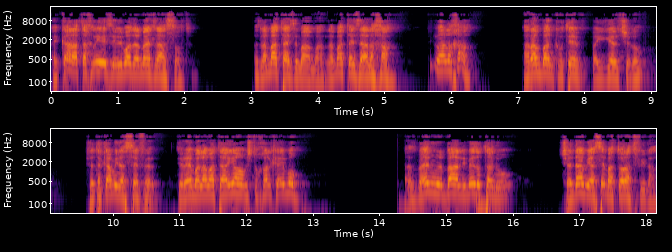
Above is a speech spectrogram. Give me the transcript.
העיקר התכלית זה ללמוד על מנת לעשות. אז למדת איזה מאמר, למדת איזה הלכה, כאילו הלכה. הרמב"ן כותב באיגרת שלו, שאתה קם מן הספר, תראה מה למדת היום, שתוכל לקיימו. אז בהם בא לימד אותנו שאדם יעשה מהתורה תפילה.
